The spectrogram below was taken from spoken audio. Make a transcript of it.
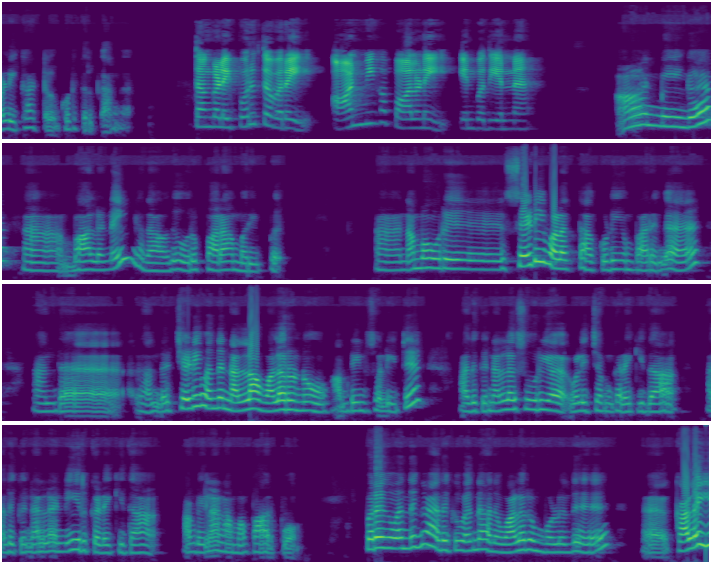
வழிகாட்டல் கொடுத்துருக்காங்க. தங்களை பொறுத்தவரை ஆன்மீக பாலனை என்பது என்ன? ஆன்மீக பாலனை அதாவது ஒரு பராமரிப்பு. நம்ம ஒரு செடி வளர்த்தா கூடயும் பாருங்க அந்த அந்த செடி வந்து நல்லா வளரணும் அப்படின்னு சொல்லிட்டு அதுக்கு நல்ல சூரிய வெளிச்சம் கிடைக்குதா? அதுக்கு நல்ல நீர் கிடைக்குதா? அப்படிலாம் நம்ம பார்ப்போம். பிறகு வந்துங்க அதுக்கு வந்து அது வளரும் பொழுது களை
